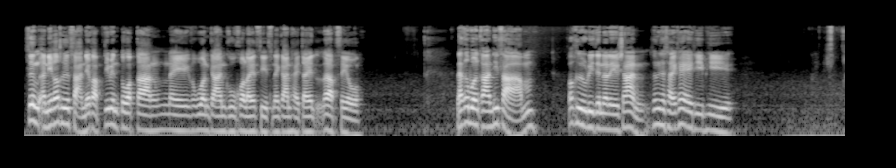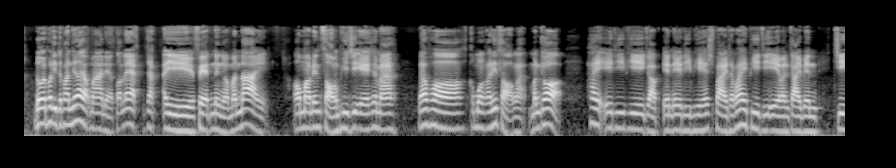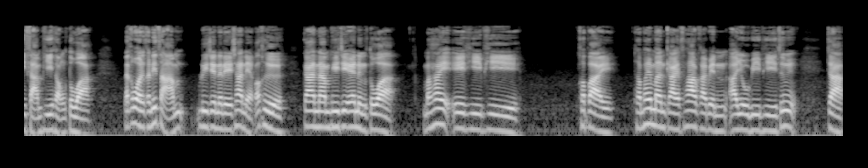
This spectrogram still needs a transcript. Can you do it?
ซึ่งอันนี้ก็คือสารเดียวกับที่เป็นตัวกลางในกระบวนการ glycolysis ในการหายใจระดับเซลล์ และกระบวนการที่ 3 ก็คือ regeneration ซึ่งจะใช้แค่ ATP โดยผลิตภัณฑ์ที่ได้ออกมาเนี่ย ตอนแรกจากไอเฟสหนึ่งอะมันได้ออกมาเป็น 2 PGA ใช่ไหมแล้วพอกระบวนการที่ 2 อะ มันก็ให้ ATP กับ NADPH ไปทำให้ PGA มันกลายเป็น G3P 2 ตัว และกระบวนการที่ 3 regeneration เนี่ยก็คือการนำ PGA 1 ตัว มาให้ ATP เข้าไปทำให้มันกลายสภาพกลายเป็น RUBP ซึ่งจาก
